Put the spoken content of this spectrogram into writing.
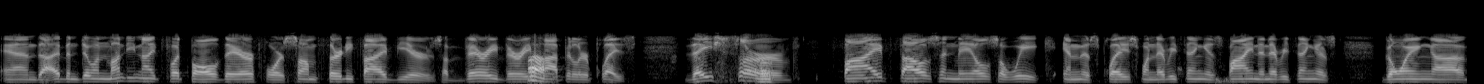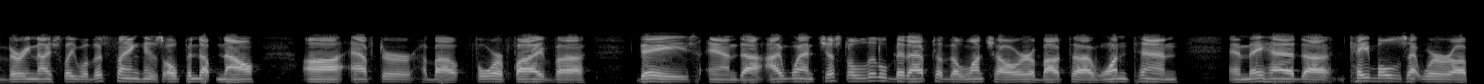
and I've been doing Monday Night Football there for some 35 years. A very, very Wow. popular place. They serve 5,000 meals a week in this place when everything is fine and everything is going uh, very nicely. Well, this thing has opened up now uh, after about four or five uh, days, and uh, I went just a little bit after the lunch hour, about uh, 1:10, and they had uh, tables that were uh,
